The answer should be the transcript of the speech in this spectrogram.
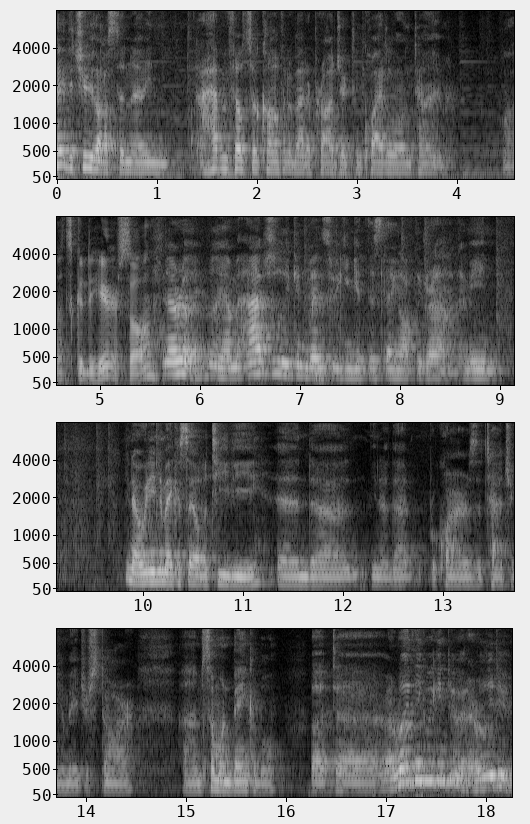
tell you the truth, Austin, I mean, I haven't felt so confident about a project in quite a long time. Well, that's good to hear, Saul. No, really, really, I'm absolutely convinced we can get this thing off the ground. I mean, you know, we need to make a sale to TV, and uh, you know that requires attaching a major star, um, someone bankable. But uh, I really think we can do it. I really do.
